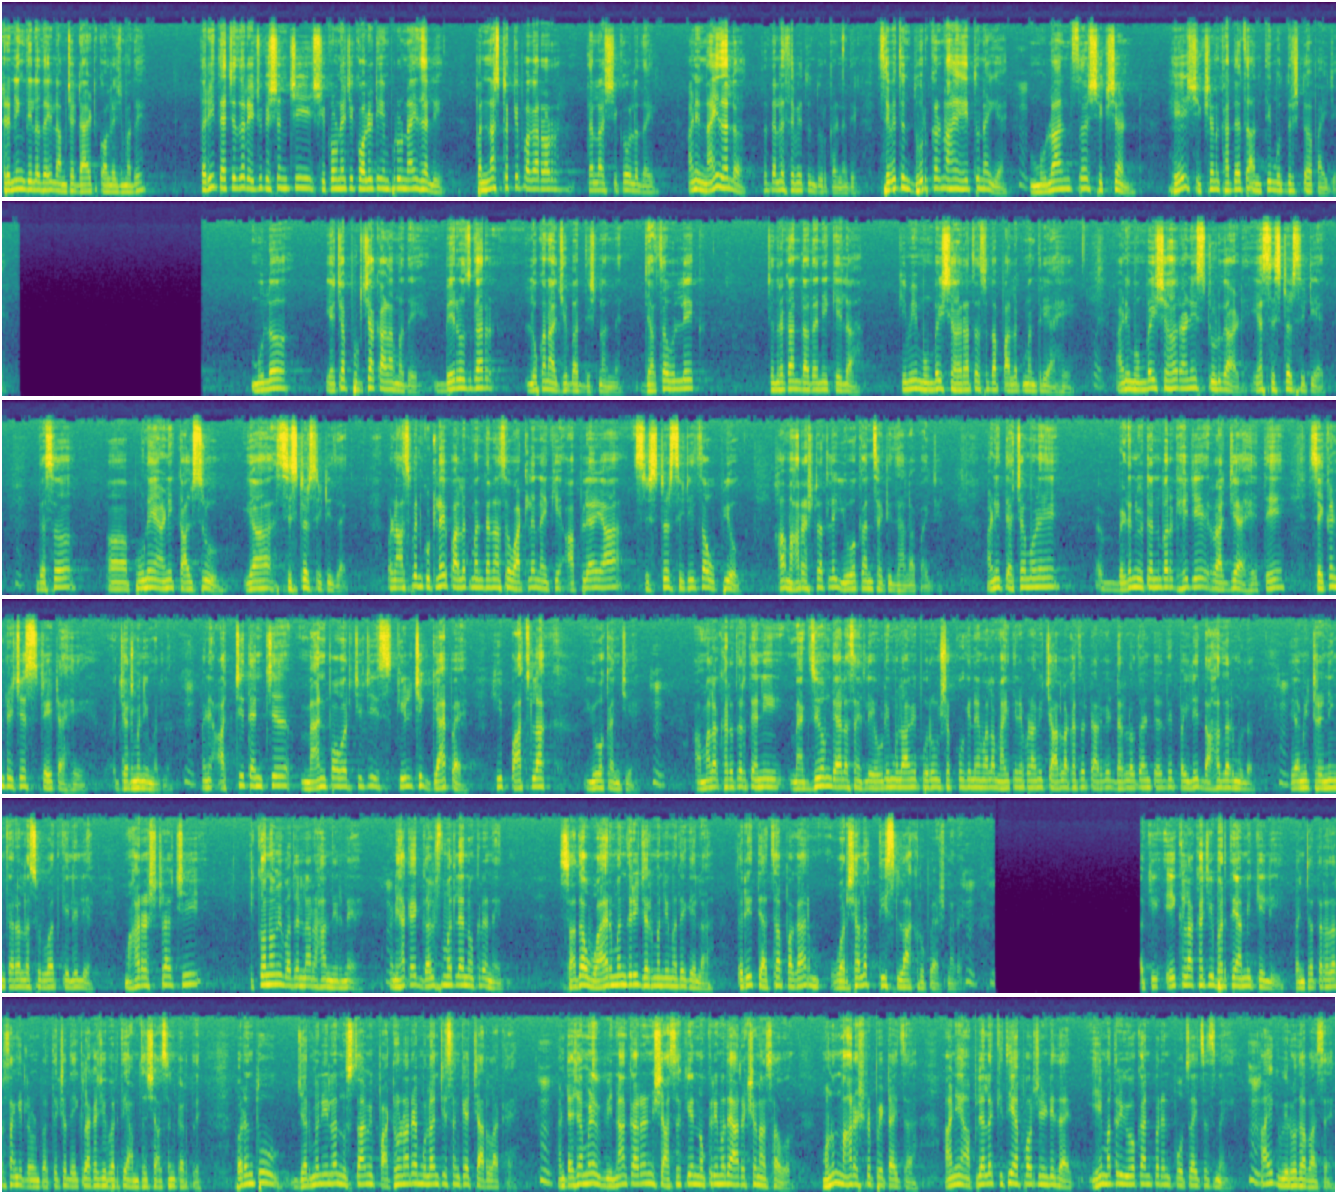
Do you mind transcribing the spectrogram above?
ट्रेनिंग दिलं जाईल आमच्या डायट कॉलेजमध्ये तरी त्याचे जर एज्युकेशनची शिकवण्याची क्वालिटी इम्प्रूव्ह नाही झाली पन्नास टक्के पगारावर त्याला शिकवलं जाईल. आणि नाही झालं तर त्याला सेवेतून दूर करण्यात येईल. सेवेतून दूर करणं हा हेतू नाही आहे. मुलांचं शिक्षण हे शिक्षण खात्याचं अंतिम उद्दिष्ट पाहिजे. मुलं याच्या पुढच्या काळामध्ये बेरोजगार लोकांना अजिबात दिसणार नाहीत. ज्याचा उल्लेख चंद्रकांत दादांनी केला की मी मुंबई शहराचा सुद्धा पालकमंत्री आहे. आणि मुंबई शहर आणि स्टुडगार्ड या सिस्टर सिटी आहेत. जसं पुणे आणि कालसरू या सिस्टर सिटीज आहेत. पण आज पण कुठल्याही पालकमंत्र्यांना असं वाटलं नाही की आपल्या या सिस्टर सिटीचा उपयोग हा महाराष्ट्रातल्या युवकांसाठी झाला पाहिजे. आणि त्याच्यामुळे बेडन युटनबर्ग हे जे राज्य आहे ते सेकंड रिचेस्ट स्टेट आहे. जर्मनीमधलं. आणि आजची त्यांच्या मॅनपॉवरची जी स्किलची गॅप आहे ही पाच लाख युवकांची आहे. आम्हाला खरं तर त्यांनी मॅक्झिमम द्यायला सांगितलं. एवढी मुलं आम्ही पुरवू शकू की नाही मला माहिती नाही पण आम्ही चार लाखाचं टार्गेट धरलं होतं आणि त्यात ते पहिली दहा हजार मुलं हे आम्ही ट्रेनिंग करायला सुरुवात केलेली आहे. महाराष्ट्राची इकॉनॉमी बदलणारा हा निर्णय आहे. आणि ह्या काही गल्फमधल्या नोकऱ्या नाहीत. साधा वायरमन जरी जर्मनीमध्ये गेला तरी त्याचा पगार वर्षाला तीस लाख रुपये असणार आहे. की एक लाखाची भरती आम्ही केली. पंच्याहत्तर हजार सांगितलं पण प्रत्यक्षात एक लाखाची भरती आमचं शासन करतंय. परंतु जर्मनीला नुसतं आम्ही पाठवणाऱ्या मुलांची संख्या चार लाख आहे. आणि त्याच्यामुळे विनाकारण शासकीय नोकरीमध्ये आरक्षण असावं म्हणून महाराष्ट्र पेटायचा. आणि आपल्याला किती अपॉर्च्युनिटीज आहेत हे मात्र युवकांपर्यंत पोचायचंच नाही. हा एक विरोधाभास आहे.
